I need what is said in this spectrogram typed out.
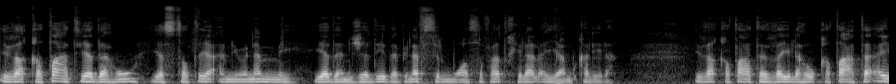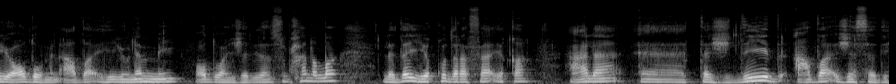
إذا قطعت يده يستطيع أن ينمي يدا جديدة بنفس المواصفات خلال أيام قليلة. إذا قطعت ذيله قطعت أي عضو من أعضائه ينمي عضوا جديدا. سبحان الله لديه قدرة فائقة على آه، تجديد أعضاء جسده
